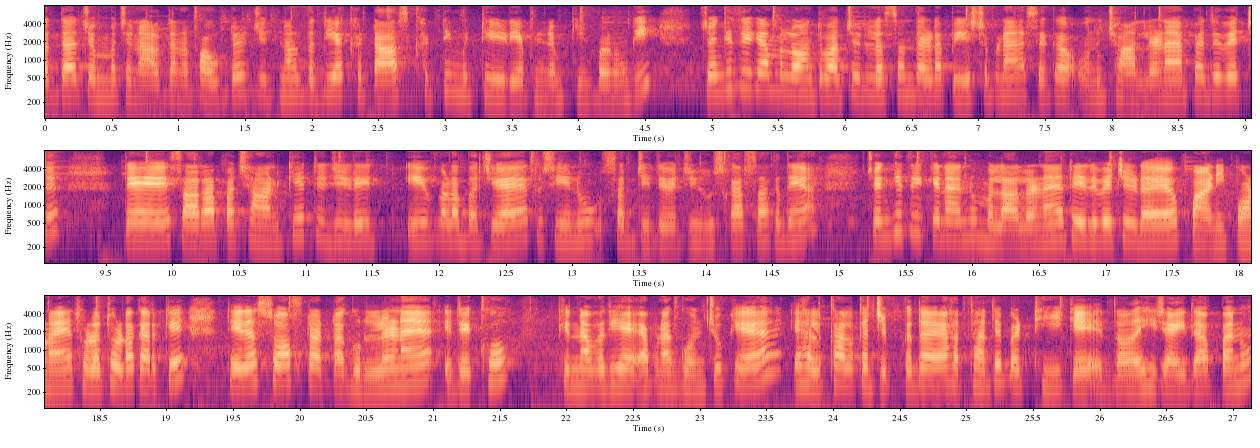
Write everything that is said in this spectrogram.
ਅੱਧਾ ਚਮਚ ਅਨਾਰਦਾਨਾ ਪਾਊਡਰ ਜਿਹਦੇ ਨਾਲ ਵਧੀਆ ਖਟਾਸ, ਖੱਟੀ ਮਿੱਠੀ ਜਿਹੜੀ ਆਪਣੀ ਨਮਕੀਨ ਬਣੂਗੀ। ਚੰਗੀ ਤਰੀਕੇ ਨਾਲ ਮਿਲਾਉਣ ਤੋਂ ਬਾਅਦ ਚ ਲਸਣ ਦਾ ਜਿਹੜਾ ਪੇਸਟ ਬਣਾਇਆ ਸੀਗਾ, ਉਹਨੂੰ ਛਾਣ ਲੈਣਾ ਆਪਾਂ ਇਹਦੇ ਵਿੱਚ। ਤੇ ਸਾਰਾ ਆਪਾਂ ਛਾਣ ਕੇ ਤੇ ਜਿਹੜੇ ਇਹ ਵਾਲਾ ਬਚਿਆ ਹੈ, ਤੁਸੀਂ ਇਹਨੂੰ ਸਬਜ਼ੀ ਦੇ ਵਿੱਚ ਯੂਜ਼ ਕਰ ਸਕਦੇ ਆ ਚੰਗੀ ਤਰੀਕੇ ਨਾਲ ਇਹਨੂੰ ਮਿਲਾ ਲੈਣਾ ਹੈ ਤੇ ਇਹਦੇ ਵਿੱਚ ਜਿਹੜਾ ਹੈ ਉਹ ਪਾਣੀ ਪਾਉਣਾ ਹੈ ਥੋੜਾ ਥੋੜਾ ਕਰਕੇ ਤੇ ਇਹਦਾ ਸੌਫਟ ਆਟਾ ਗੁੰਨ ਲੈਣਾ ਹੈ। ਇਹ ਦੇਖੋ ਕਿੰਨਾ ਵਧੀਆ ਆਪਣਾ ਗੁੰਨ ਚੁੱਕਿਆ ਹੈ। ਇਹ ਹਲਕਾ ਹਲਕਾ ਚਿਪਕਦਾ ਹੈ ਹੱਥਾਂ ਤੇ ਪਰ ਠੀਕ ਹੈ ਇਦਾਂ ਦਾ ਹੀ ਚਾਹੀਦਾ ਆਪਾਂ ਨੂੰ।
